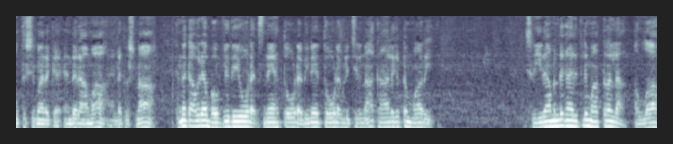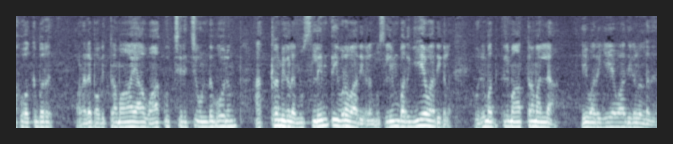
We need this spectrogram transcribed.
മുത്തശ്ശിമാരൊക്കെ എന്റെ രാമ എന്റെ കൃഷ്ണ എന്നൊക്കെ അവരെ ഭവ്യതയോടെ സ്നേഹത്തോടെ വിനയത്തോടെ വിളിച്ചിരുന്ന ആ കാലഘട്ടം മാറി. ശ്രീരാമന്റെ കാര്യത്തിൽ മാത്രമല്ല അള്ളാഹു അക്ബർ വളരെ പവിത്രമായ ആ വാക്കുച്ചരിച്ചു പോലും അക്രമികളെ മുസ്ലിം തീവ്രവാദികളെ മുസ്ലിം വർഗീയവാദികളെ ഒരു മതത്തിൽ മാത്രമല്ല ഈ വർഗീയവാദികളുള്ളത്.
